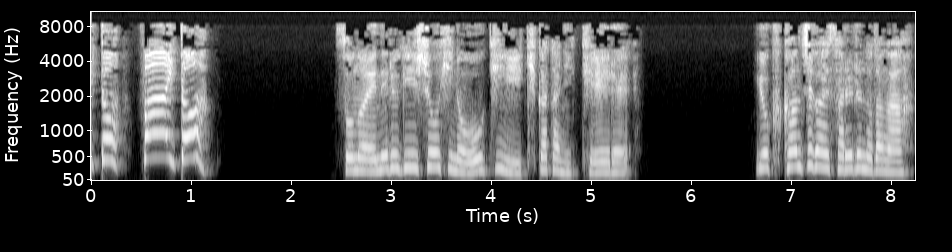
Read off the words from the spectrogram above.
イトファイトそのエネルギー消費の大きい生き方に敬礼。よく勘違いされるのだが、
